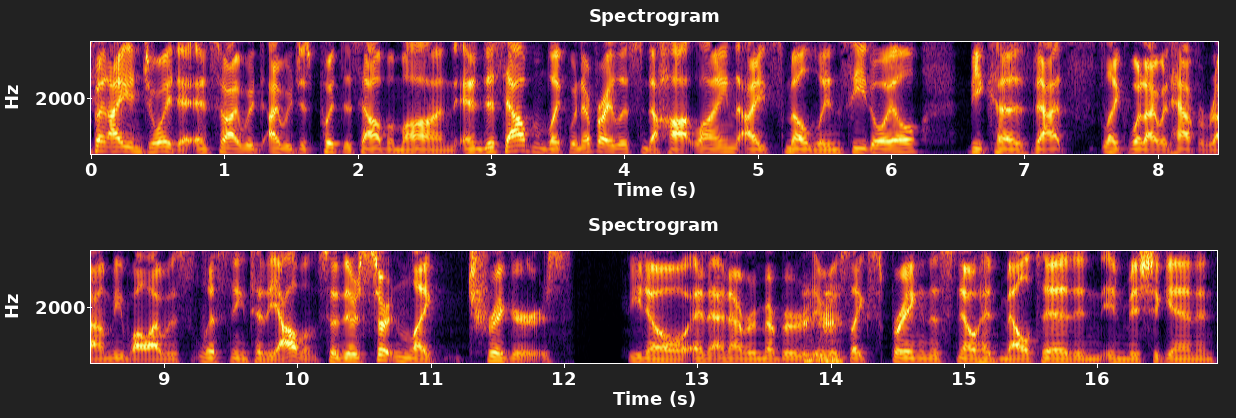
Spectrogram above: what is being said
But I enjoyed it. And so I would I would just put this album on. And this album, like whenever I listen to Hotline, I smell linseed oil because that's like what I would have around me while I was listening to the album. So there's certain like triggers, you know, and, and I remember mm-hmm. it was like spring and the snow had melted in, in Michigan and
